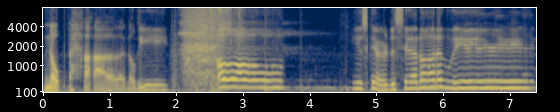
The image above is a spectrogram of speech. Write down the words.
Nope. Nobody. Oh, you scared the shit out of me.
